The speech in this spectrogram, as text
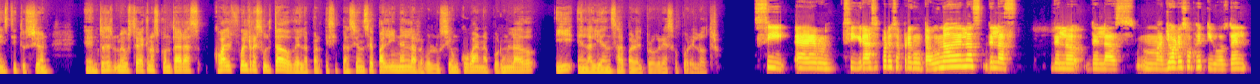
institución. Entonces, me gustaría que nos contaras cuál fue el resultado de la participación cepalina en la Revolución cubana, por un lado, y en la Alianza para el Progreso, por el otro. Sí, em, sí, gracias por esa pregunta. Una de las, de las de, de los mayores objetivos del,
